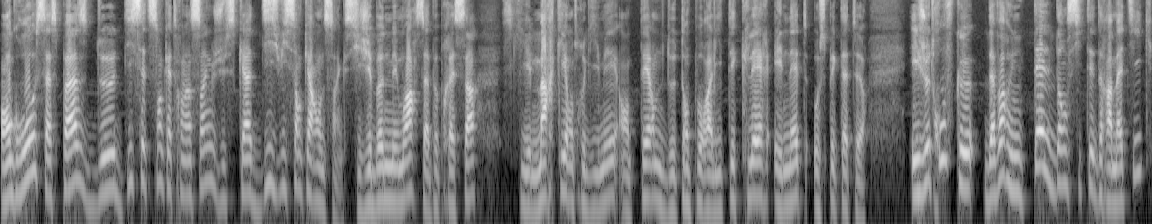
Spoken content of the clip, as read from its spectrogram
En gros, ça se passe de 1785 jusqu'à 1845. Si j'ai bonne mémoire, c'est à peu près ça, ce qui est marqué entre guillemets en termes de temporalité claire et nette au spectateur. Et je trouve que d'avoir une telle densité dramatique,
